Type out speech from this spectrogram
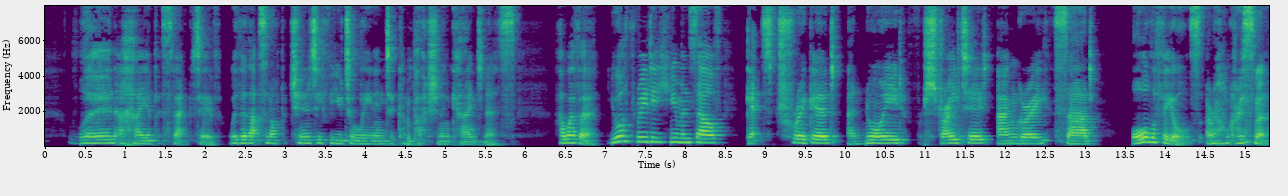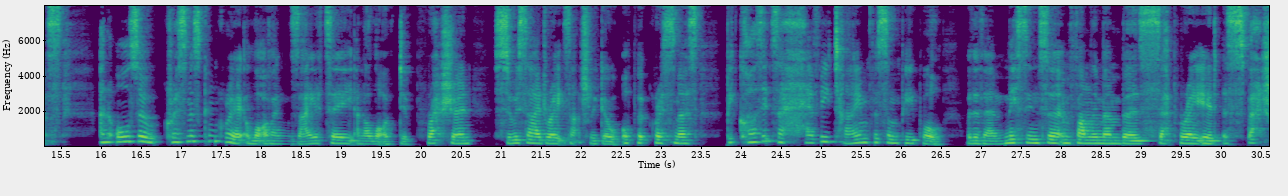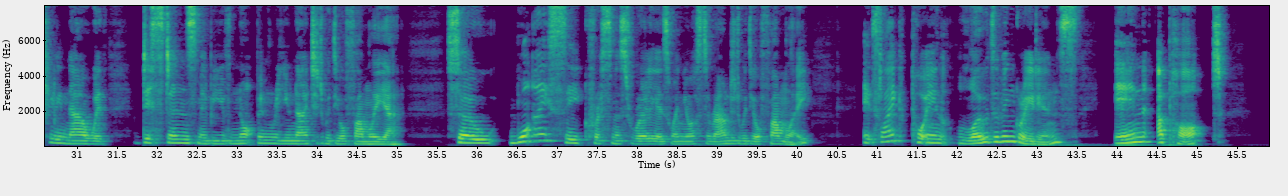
learn a higher perspective, whether that's an opportunity for you to lean into compassion and kindness. However, your 3D human self gets triggered, annoyed, frustrated, angry, sad, all the feels around Christmas. And also, Christmas can create a lot of anxiety and a lot of depression. Suicide rates actually go up at Christmas because it's a heavy time for some people, whether they're missing certain family members, separated, especially now with distance, maybe you've not been reunited with your family yet. So, what I see Christmas really is when you're surrounded with your family, it's like putting loads of ingredients in a pot,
